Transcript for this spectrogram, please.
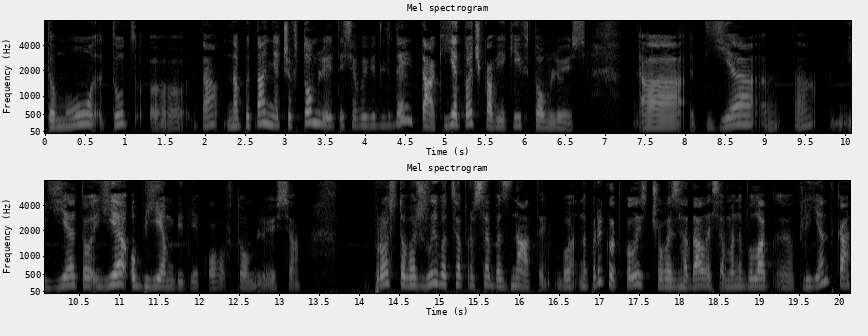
Тому тут е, та, на питання, чи втомлюєтеся ви від людей, так, є точка, в якій втомлююсь. А, є, е, та, є, то, є об'єм, від якого втомлююся. Просто важливо це про себе знати. Бо, наприклад, колись чогось згадалася, в мене була е, клієнтка,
